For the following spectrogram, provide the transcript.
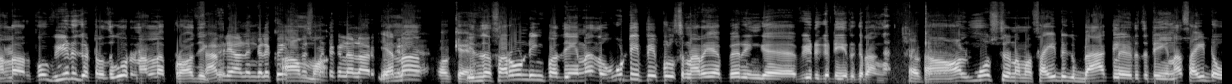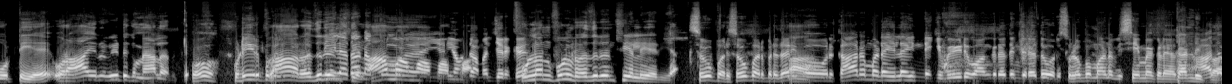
நல்லா இருக்கும். வீடு கட்டுறதுக்கு ஒரு நல்ல ப்ராஜெக்ட் ஆமா. ஏன்னா ஓகே. இந்த சரௌண்டிங் பாத்தீங்கன்னா இந்த ஊட்டி பீப்புள்ஸ் நிறைய பேர் இங்க வீடு கட்டி இருக்கிறாங்க. ஆல்மோஸ்ட் நம்ம சைட்டுக்கு பேக்ல எடுத்துட்டீங்கன்னா சைட்டை ஒட்டியே ஒரு ஆயிரம் வீட்டுக்கு மேல இருக்கு. ஓ குடியிருப்பு ஆமா, ஆமா, ஆமா, full and full residential area super super brother இப்போ ஒரு காரமடையில இன்னைக்கு வீடு வாங்குறதுங்கிறது ஒரு சுலபமான விஷயமே கிடையாது. கண்டிப்பா.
